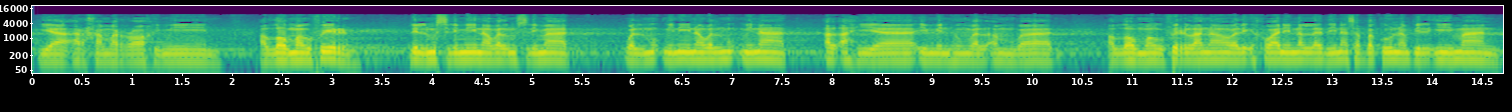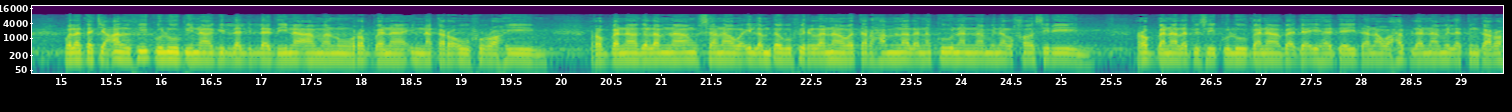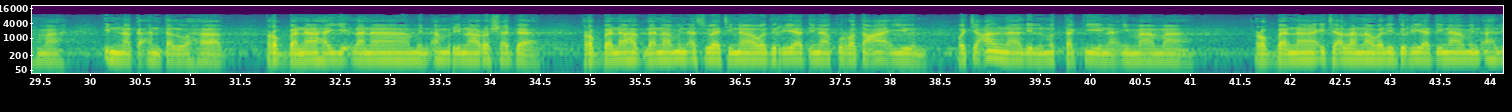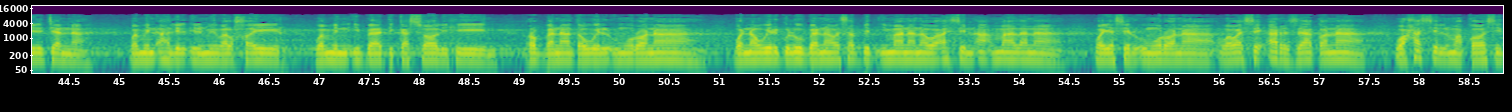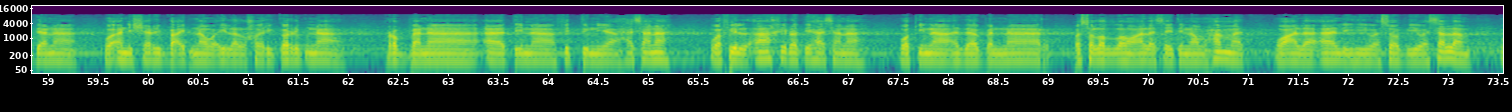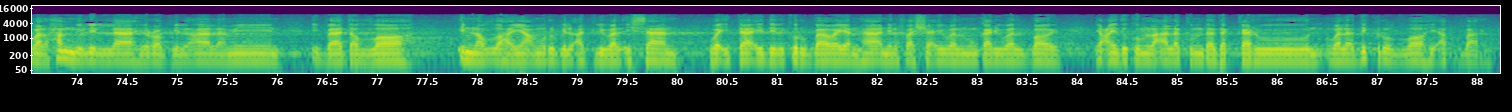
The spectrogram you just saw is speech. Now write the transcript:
يا أرحم الراحمين. اللهم اغفر للمسلمين والمسلمات والمؤمنين والمؤمنات الأحياء منهم والأموات. اللهم اغفر لنا ولإخواننا الذين سبقونا بالإيمان. ولا تجعل في قلوبنا غلا للذين آمنوا. ربنا إنك رؤوف رحيم. ربنا ظلمنا أنفسنا وإن لم تغفر لنا وترحمنا لنكونن من الخاسرين. ربنا لا تزغ قلوبنا بعد إذ هديتنا وهب لنا من لدنك رحمة. إنك أنت الوهاب. ربنا هيئ لنا من أمرنا رشدا. ربنا هب لنا من أزواجنا وذرياتنا قرة أعين. waj'alna lil muttaqina imama. Rabbana ij'alna wa lidzurriyyatina min ahlil jannah wa min ahlil ilmi wal khair wa min ibadikas solihin. Rabbana tawil umurana wa nawwir qulubana wa sabbit imanana wa ahsin a'malana wa yassir umurana wa wasi' arzaqana wa hasil maqasidana wa anisyari ba'idna wa ilal khairi qaribna. Rabbana atina fid dunya hasanah wa fil akhirati hasanah وقنا عذاب النار. وصلى الله على سيدنا محمد وعلى آله وصحبه وسلم. والحمد لله رب العالمين. عباد الله إن الله يأمر بالعدل والإحسان وإيتاء ذي القربى وينهى عن الفحشاء والمنكر والبغي يعظكم لعلكم تذكرون. ولذكر الله أكبر.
